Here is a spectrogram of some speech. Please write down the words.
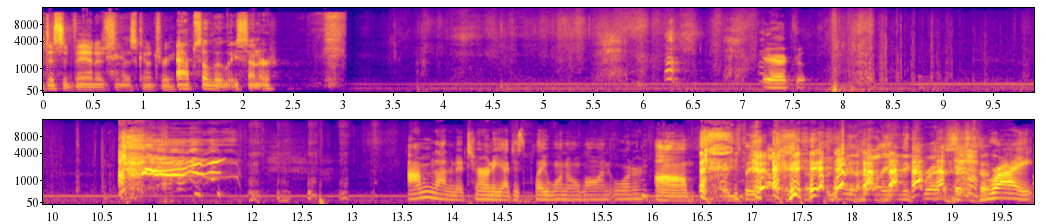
disadvantaged in this country? Absolutely, Senator. Erica. I'm not an attorney. I just play one on Law and Order. Um, Oh, you stay at Holiday, you stay at Inn Express? right.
